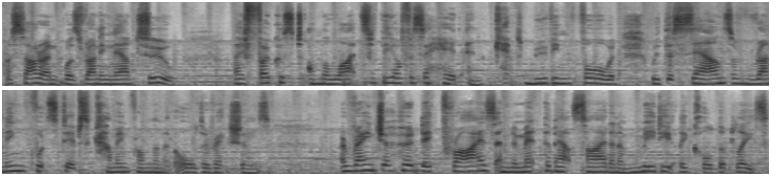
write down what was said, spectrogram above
Asara was running now too. They focused on the lights of the office ahead and kept moving forward with the sounds of running footsteps coming from them at all directions. A ranger heard their cries and met them outside and immediately called the police.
